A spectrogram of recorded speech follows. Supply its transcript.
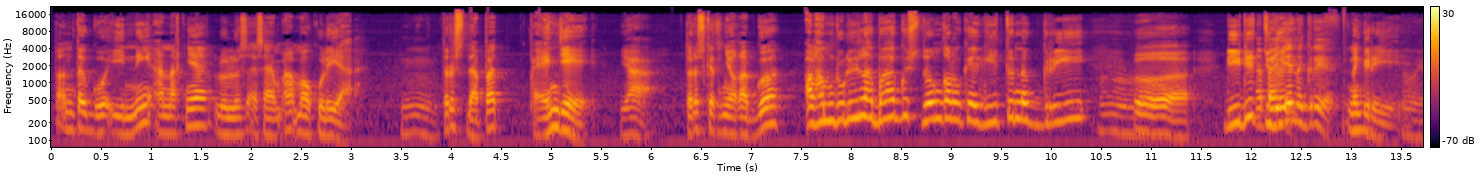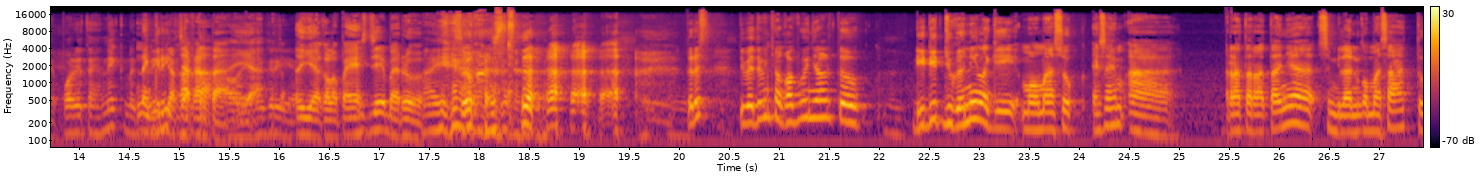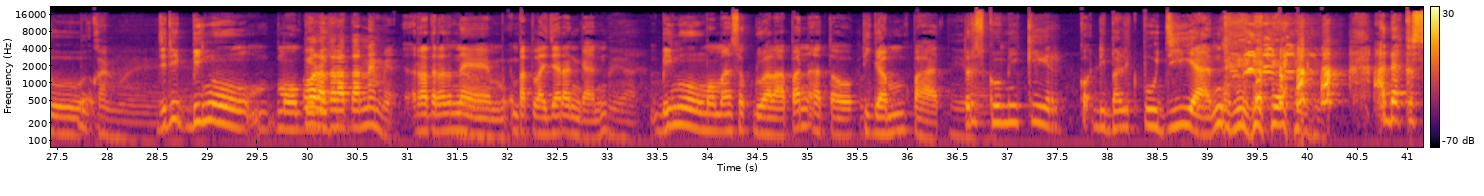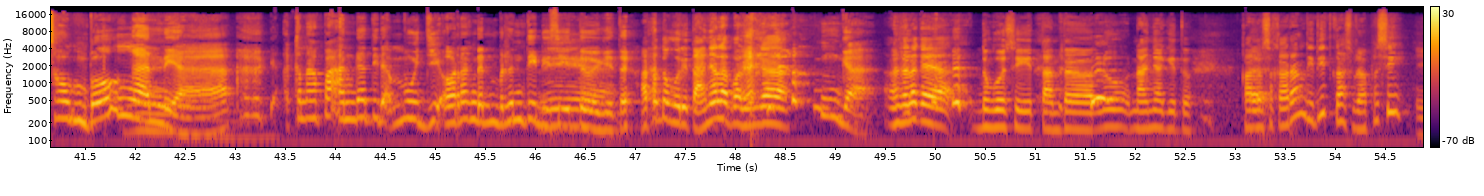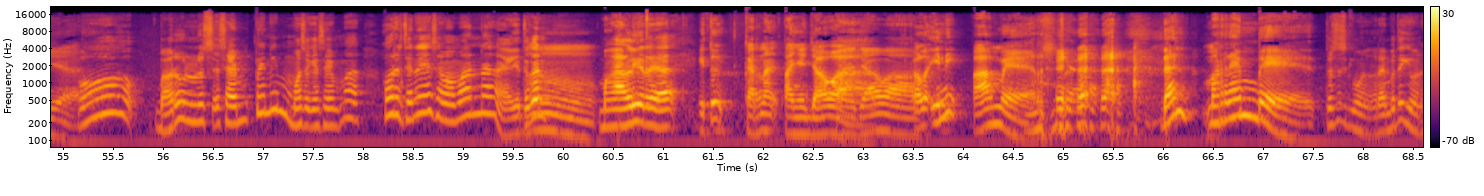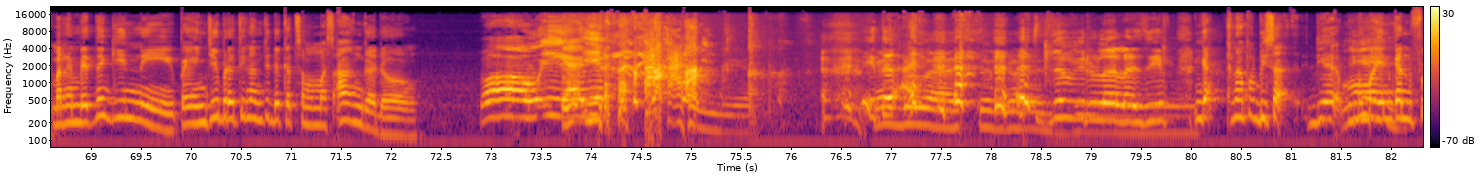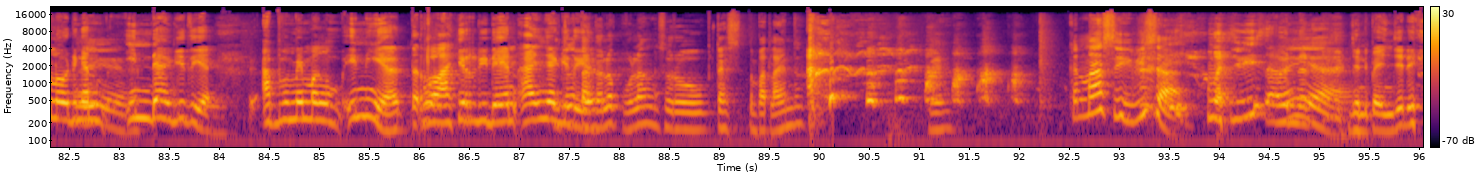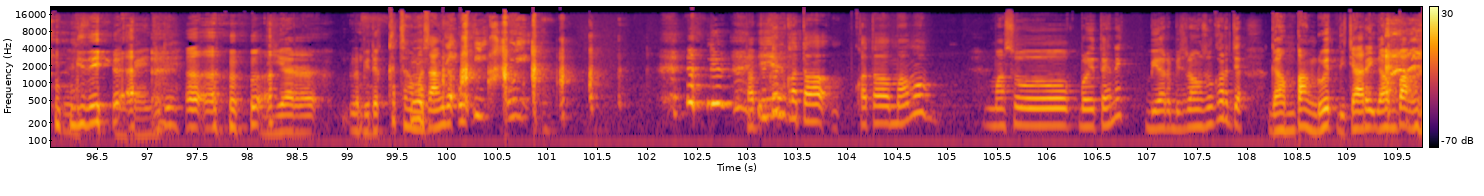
Tante gue ini anaknya lulus SMA mau kuliah. Hmm. Terus dapat PNJ. Ya. Terus kata nyokap gue, Alhamdulillah bagus dong kalau kayak gitu negeri. Wah, Didit Eh, juga PNJ negeri ya? negeri. Oh ya, Politeknik Negeri, Negeri Jakarta. Jakarta, Oh, iya. negeri ya. Iya, kalau PSG baru. Oh, iya. Terus tiba-tiba nyokap gue nyeletuk. Didit juga nih lagi mau masuk SMA. Rata-ratanya 9,1. Bukan, Moy. Jadi bingung mau Oh, pilih rata-rata nem ya? rata-rata nem empat pelajaran kan Iya. bingung mau masuk 28 atau 34 terus gue mikir kok dibalik pujian ada kesombongan ya kenapa anda tidak memuji orang dan berhenti di situ Iya. gitu Atau tunggu ditanya lah paling enggak. enggak Misalnya kayak tunggu si tante lu nanya gitu. Kalau sekarang Didit kelas berapa sih? iya Oh, baru lulus SMP nih mau masuk SMA. Oh, rencananya sama mana? Ya, gitu kan Hmm. mengalir ya. itu karena tanya jawab Tanya jawab. kalau ini pamer dan merembet Terus gimana? Rembetnya gimana? merembetnya gini PNJ berarti nanti deket sama Mas Angga dong Wow, iya Iya. iya. itu. Astagfirullahaladzim Enggak, kenapa bisa dia memainkan flow dengan Iya. indah gitu ya Apa memang ini ya terlahir di DNA-nya Itu gitu ya tante lu pulang suruh tes tempat lain tuh. Iya. Kan masih bisa. Masih bisa bener Iya. Jangan di PNJ deh gitu ya Kayaknya deh. Biar lebih deket sama Mas Angga. Ui, ui. Tapi kan kata kata mama masuk politeknik biar bisa langsung kerja. Gampang duit dicari gampang.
